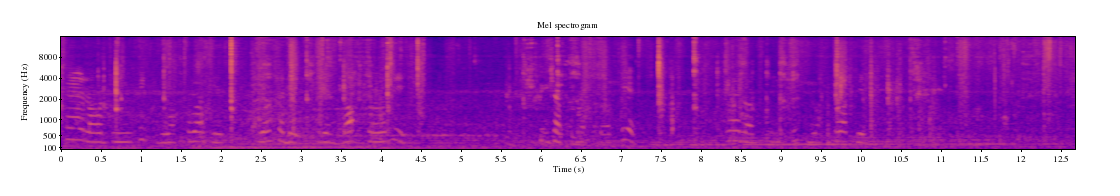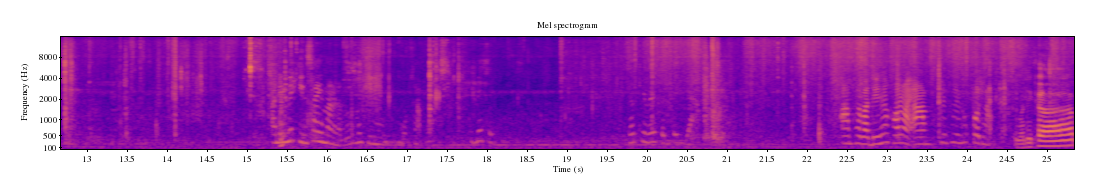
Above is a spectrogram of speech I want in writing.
แค่รอดีพริกบัวตัวพริกเยอะกระเด็นเด่นบล็อกเตอร์นี่พี่ชอบกิน อันนี้ไม่กินไส้มันเหรอลูกไม่กินหมูสับเหรอกินไม่สุดแล้วกินไม่สุดทุกอย่างอามสวัสดีให้เขาหน่อยอามพี่พี่ๆทุกคนอะสวัสดีครับ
